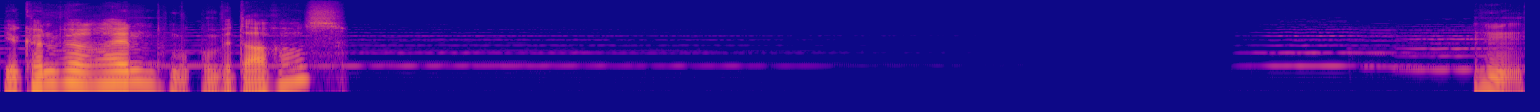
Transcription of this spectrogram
Hier können wir rein. Wo kommen wir da raus? Hm.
